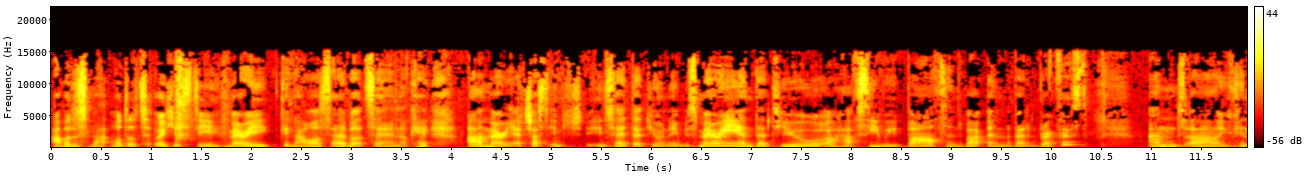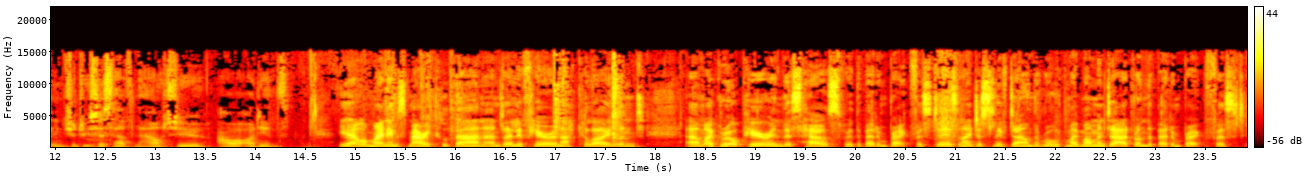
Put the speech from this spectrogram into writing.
aber das wird euch jetzt die Mary genauer selber erzählen. Okay, uh, Mary, I just in in said that your name is Mary and that you uh, have seaweed baths and, and a bed and breakfast. And uh, you can introduce yourself now to our audience. Yeah, well, my name is Mary Kilban, and I live here in Achill Island. Um, I grew up here in this house where the bed and breakfast is, and I just live down the road. My mum and dad run the bed and breakfast,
